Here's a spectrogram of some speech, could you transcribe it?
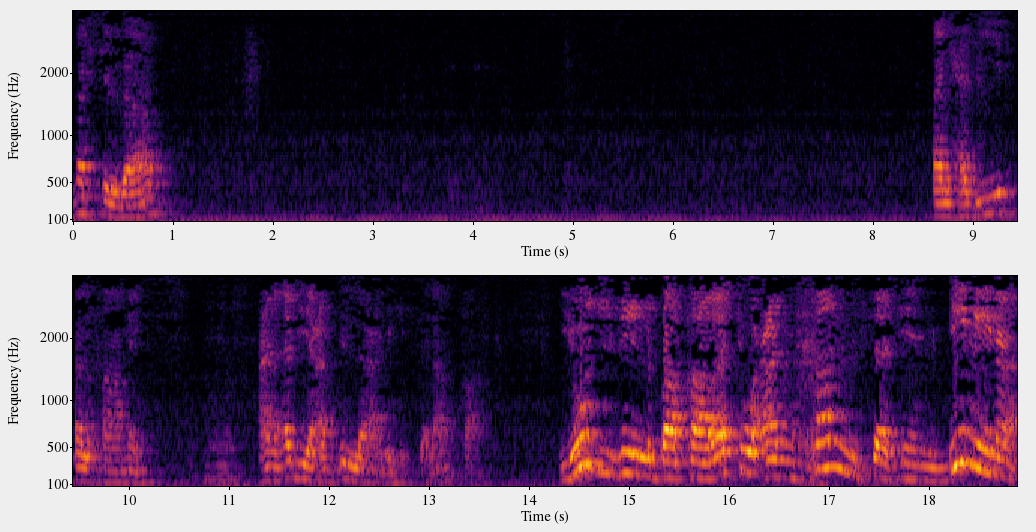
نفس الباب. الحديث الخامس. عن أبي عبد الله عليه السلام قال يجزي البقرة عن خمسة بمنى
